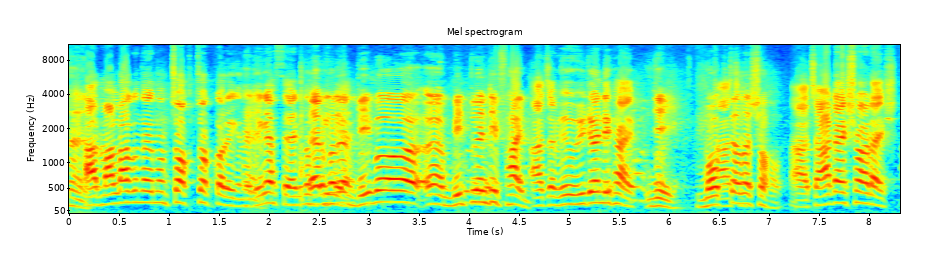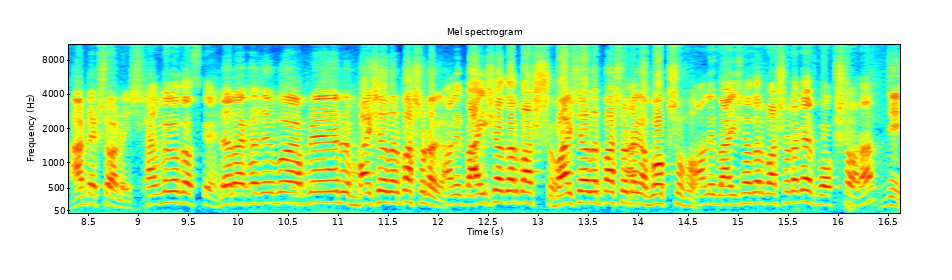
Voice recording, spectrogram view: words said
হ্যাঁ। আর মালটা কিন্তু একদম চকচক করে কিন্তু ঠিক আছে? একদম তারপরে Vivo ভিভো বি ফাইভ আচ্ছা ভিভো ভি টোয়েন্টি ফাইভ জি। বক্স চার্জার সহ আচ্ছা থাকবে কত আজকে? এটা রাখা যাবে আপনার টাকা। টাকা বক্স সহ অনলি বাইশ হাজার পাঁচশো টাকায় বক্স সহ না? জি।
